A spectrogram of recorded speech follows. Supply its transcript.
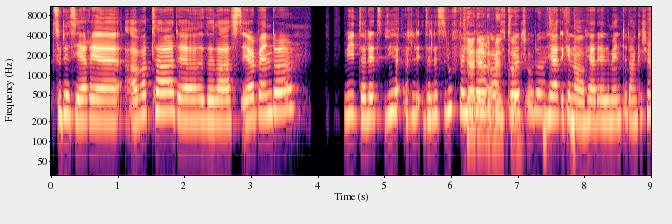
zu der Serie Avatar, der The Last Airbender. Wie der, Letz, wie, der letzte Luftbändiger Herr der auf Elemente. Deutsch, oder? Herr, genau, Herr der Elemente, Dankeschön.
